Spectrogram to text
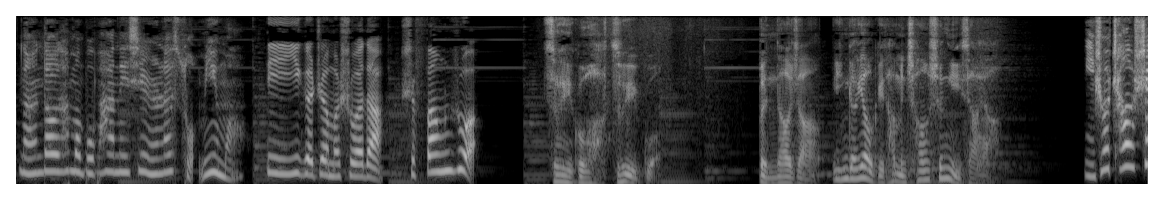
难道他们不怕那些人来索命吗？第一个这么说的是方若。罪过，罪过！本道长应该要给他们超生一下呀。你说超生？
